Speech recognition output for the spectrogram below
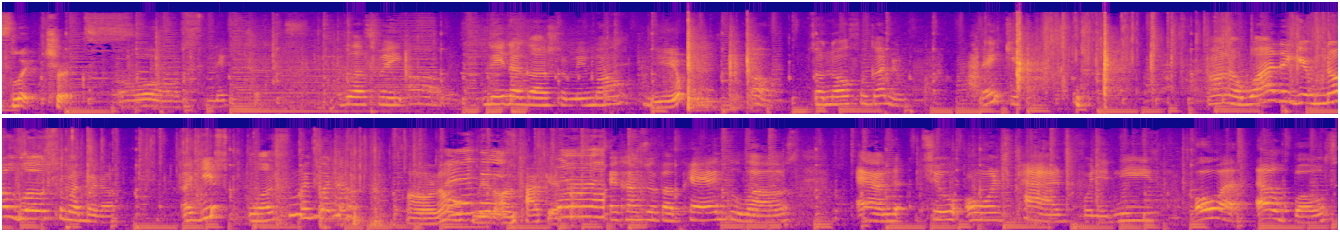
Slick tricks. Oh, slick tricks. Gloves for you. Oh. These are gloves for me, mom. Yep. Oh, so no forgotten. Thank you. I don't know why they give no gloves to my brother. Are these gloves for my brother? I don't know. So we had to unpack it. It comes with a pair of gloves and two orange pads for your knees or elbows,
